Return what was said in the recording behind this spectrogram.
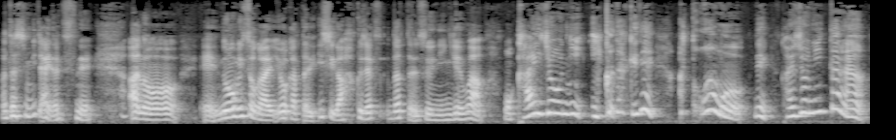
私みたいなですね、あの、えー、脳みそが良かったり、意志が薄弱だったりする人間は、もう会場に行くだけで、あとはもうね、会場に行ったら、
